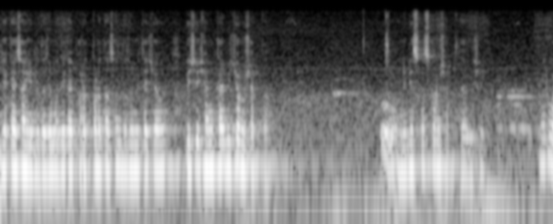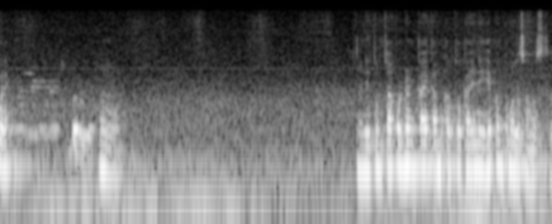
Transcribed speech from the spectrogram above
जे काही सांगितलं त्याच्यामध्ये काही फरक पडत असेल तर तुम्ही त्याच्याविषयी शंका विचारू शकता. हो. आणि डिस्कस करू शकता त्याविषयी. बरोबर आहे. आणि तुमचा अकाउंटंट काय काम करतो काय नाही हे पण तुम्हाला समजतं.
